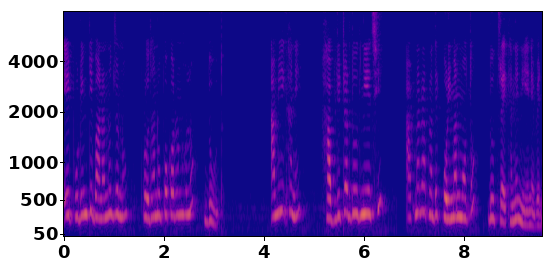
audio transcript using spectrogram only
এই পুডিংটি বানানোর জন্য প্রধান উপকরণ হলো দুধ। আমি এখানে হাফ লিটার দুধ নিয়েছি। আপনারা আপনাদের পরিমাণ মতো দুধটা এখানে নিয়ে নেবেন।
